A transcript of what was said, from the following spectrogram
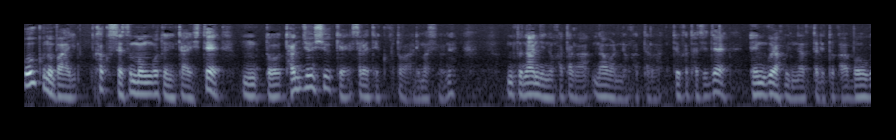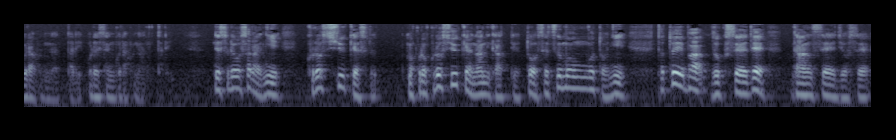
多くの場合各設問ごとに対して、うんと、単純集計されていくことがありますよね。うんと、何人の方が何割の方がという形で円グラフになったりとか棒グラフになったり折れ線グラフになったりでそれをさらにクロス集計するまあ、このクロス集計は何かっていうと設問ごとに例えば属性で男性女性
